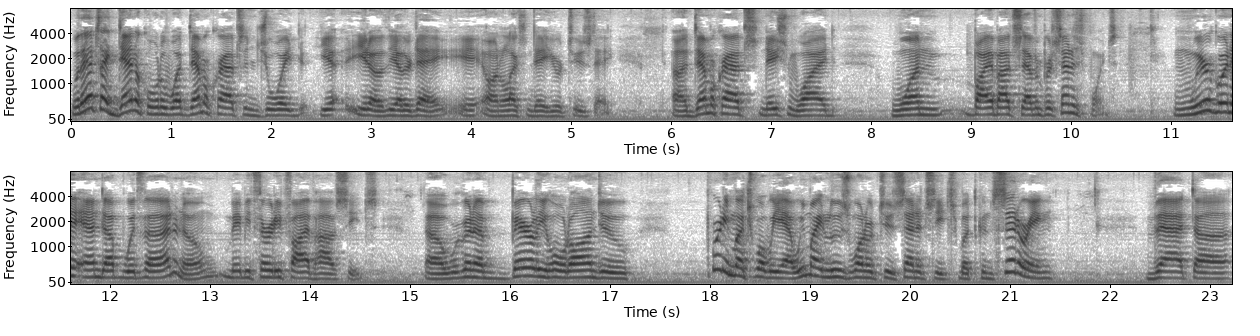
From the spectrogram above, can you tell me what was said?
Well, that's identical to what Democrats enjoyed, you know, the other day eh, on election day here Tuesday. Uh, Democrats nationwide won by about seven percentage points. We're going to end up with, uh, I don't know, maybe 35 House seats. Uh, we're going to barely hold on to pretty much what we have. We might lose one or two Senate seats, but considering that uh,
